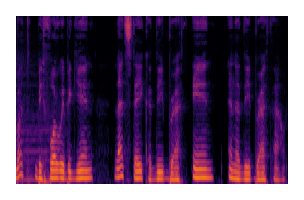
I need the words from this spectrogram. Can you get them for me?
But before we begin, let's take a deep breath in and a deep breath out.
